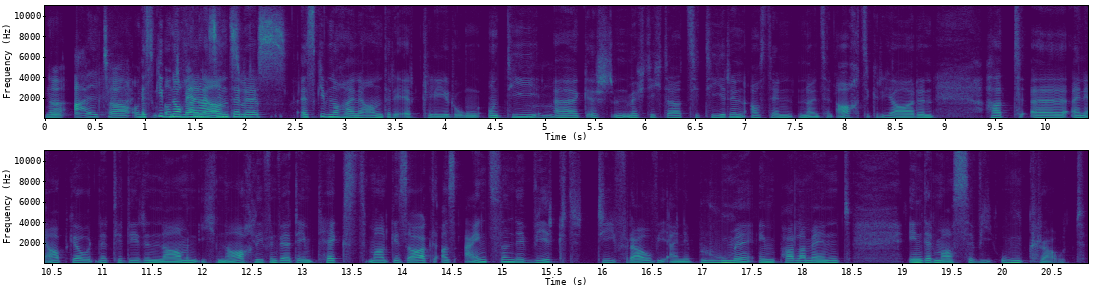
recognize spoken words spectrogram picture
ne, Alter. Und, es, gibt und noch eine andere, so es gibt noch eine andere Erklärung. Und die mhm. äh, möchte ich da zitieren aus den 1980er Jahren hat äh, eine Abgeordnete, deren Namen ich nachliefern werde, im Text mal gesagt, als Einzelne wirkt die Frau wie eine Blume im Parlament, in der Masse wie Unkraut.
